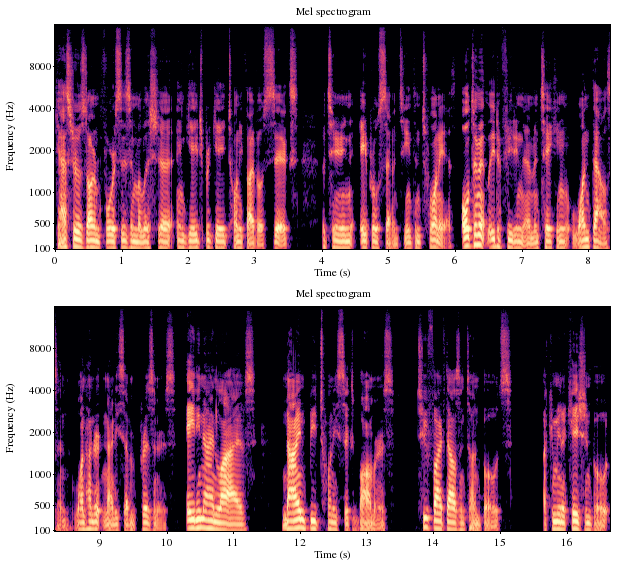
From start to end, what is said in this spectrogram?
Castro's armed forces and militia engaged Brigade 2506, between April 17th and 20th, ultimately defeating them and taking 1,197 prisoners, 89 lives, 9 B 26 bombers, two 5,000 ton boats, a communication boat,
